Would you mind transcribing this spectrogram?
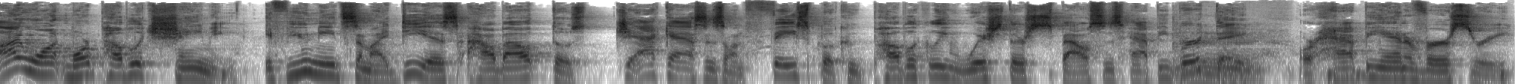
I want more public shaming. If you need some ideas, how about those jackasses on Facebook who publicly wish their spouses happy birthday or happy anniversary?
